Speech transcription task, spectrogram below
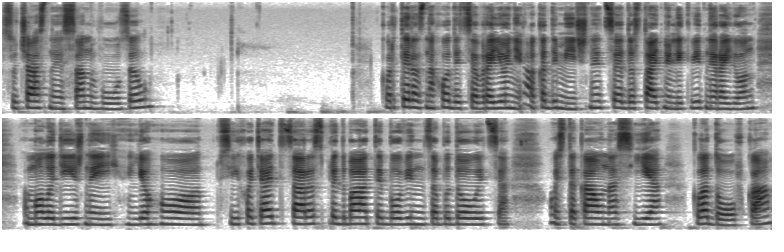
сучасний санвузел. Квартира знаходиться в районі Академічний. Це достатньо ліквідний район, молодіжний. Його всі хочуть зараз придбати, бо він забудовується. Ось така у нас є кладовка.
